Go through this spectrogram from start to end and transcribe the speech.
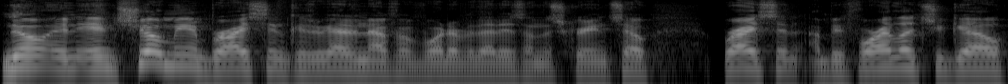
No, and, and show me and Bryson because we got enough of whatever that is on the screen. So Bryson, uh, before I let you go,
